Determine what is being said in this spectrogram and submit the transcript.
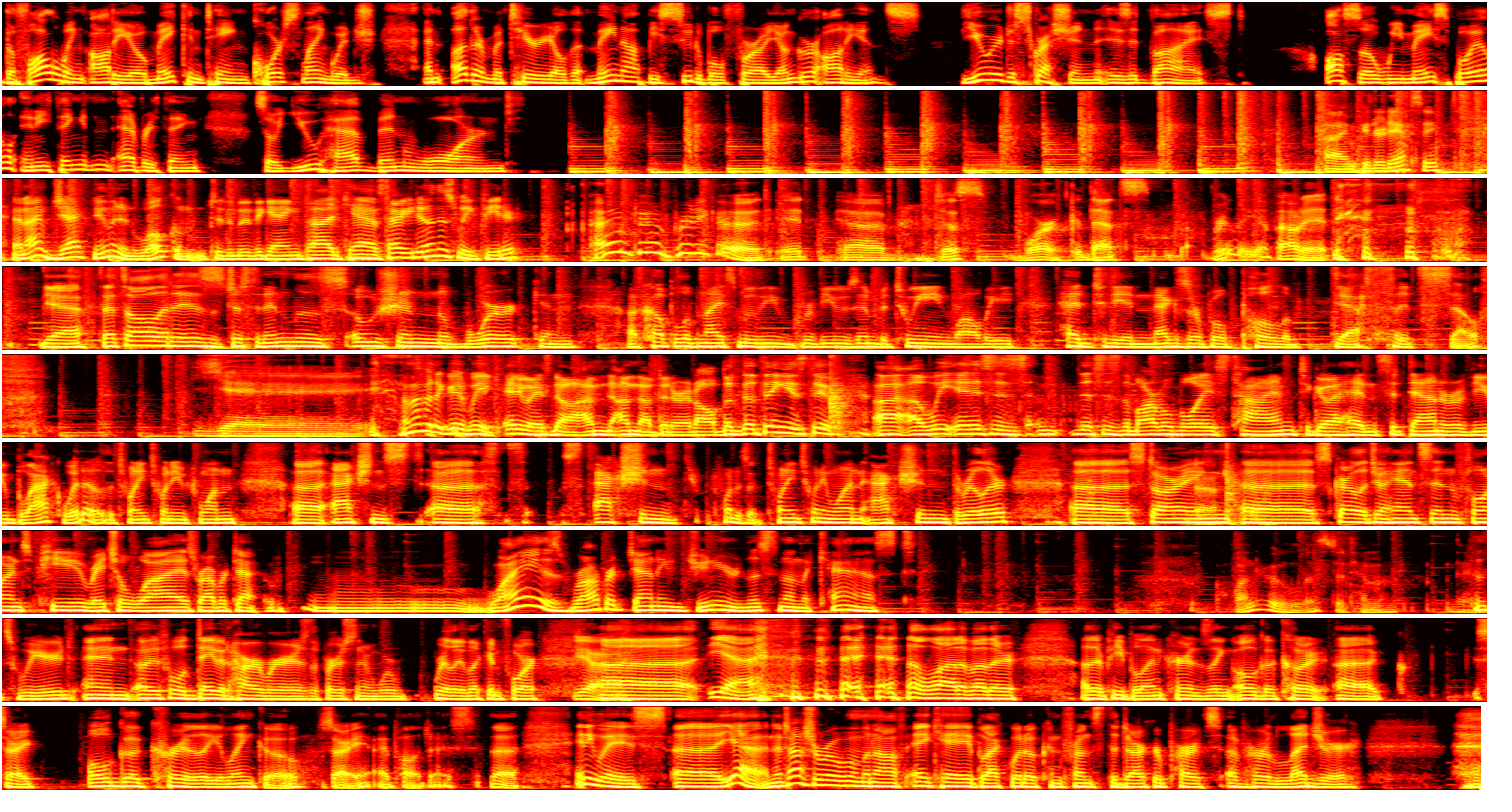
The following audio may contain coarse language and other material that may not be suitable for a younger audience. Viewer discretion is advised. Also, we may spoil anything and everything, so you have been warned. I'm Peter Dancy. And I'm Jack Newman, and welcome to the Movie Gang Podcast. How are you doing this week, Peter? I'm doing pretty good. It uh, just work. That's really about it. yeah, that's all it is. Just an endless ocean of work and a couple of nice movie reviews in between while we head to the inexorable pull of death itself. Yay! I'm having a good week. Anyways, no, I'm, I'm not bitter at all. But the thing is, too, uh, we this is this is the Marvel Boys' time to go ahead and sit down and review Black Widow, the 2021 uh, action uh, action what is it 2021 action thriller uh, starring uh, Scarlett Johansson, Florence Pugh, Rachel Weisz Robert. Da- Why is Robert Downey Jr. listed on the cast? I wonder who listed him there. That's weird. And uh, well, David Harbour is the person we're really looking for. Yeah, uh, yeah, and a lot of other other people, including Olga. Uh, sorry, Olga Kurylenko. Sorry, I apologize. Uh, anyways, uh, yeah, Natasha Romanoff, aka Black Widow, confronts the darker parts of her ledger.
